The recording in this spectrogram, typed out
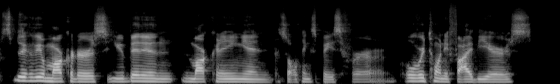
specifically marketers. You've been in marketing and consulting space for over 25 years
